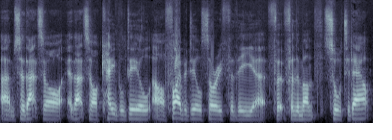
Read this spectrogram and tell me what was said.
Um, so that's our that's our cable deal, our fibre deal, sorry, for the uh, for, for the month sorted out.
